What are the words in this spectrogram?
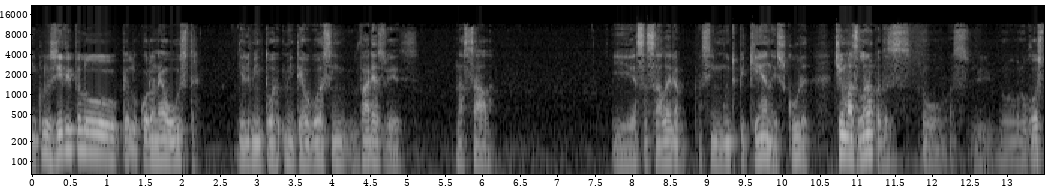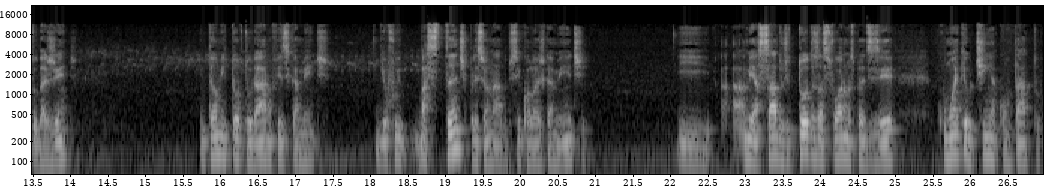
Inclusive pelo, pelo coronel Ustra. Ele me, me interrogou assim várias vezes na sala. E essa sala era assim muito pequena, escura. Tinha umas lâmpadas no, no, no rosto da gente. Então me torturaram fisicamente. E eu fui bastante pressionado psicologicamente e ameaçado de todas as formas para dizer como é que eu tinha contato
